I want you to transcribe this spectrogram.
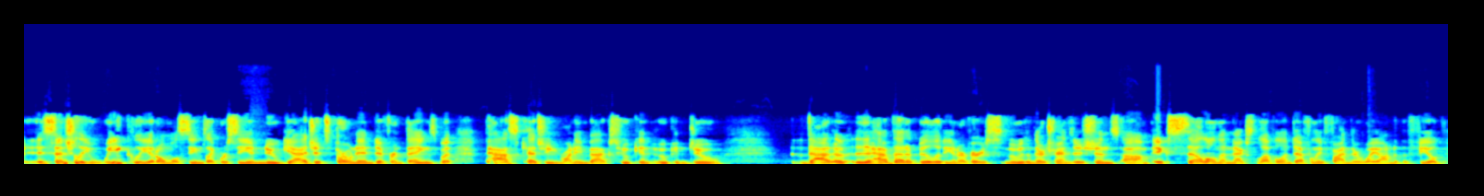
essentially weekly it almost seems like we're seeing new gadgets thrown in different things but pass catching running backs who can who can do that uh, have that ability and are very smooth in their transitions um, excel on the next level and definitely find their way onto the field.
